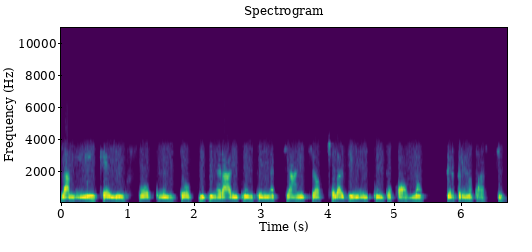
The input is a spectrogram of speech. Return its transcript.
la mail che è info.itinerari.ignaziani.gmail.com per prenotarsi.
